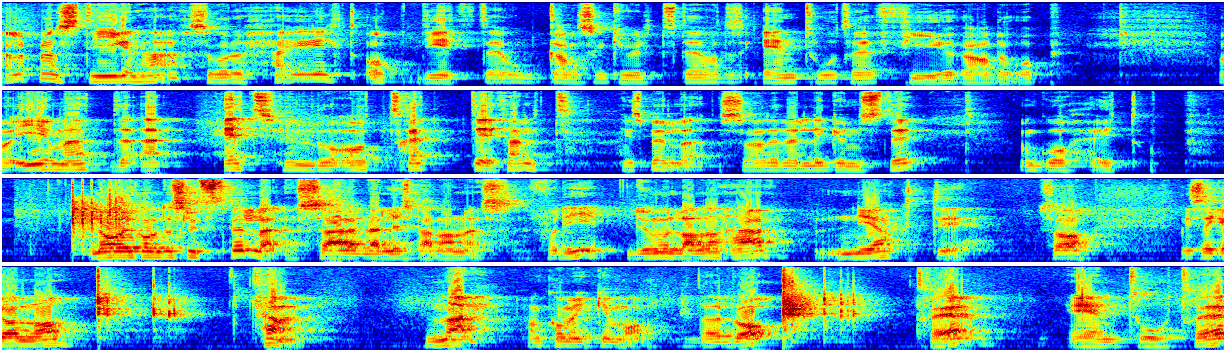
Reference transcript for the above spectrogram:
Eller på den stigen her så går du helt opp dit. Det er jo ganske kult. Det er faktisk 1, 2, 3, 4 grader opp. Og i og med at det er 130 felt i spillet, så er det veldig gunstig å gå høyt opp. Når vi kommer til sluttspillet, så er det veldig spennende. Fordi du må lande her nøyaktig. Så hvis jeg gjør det nå Fem. Nei, han kommer ikke i mål. Da er det blå. Tre. En, to, tre.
